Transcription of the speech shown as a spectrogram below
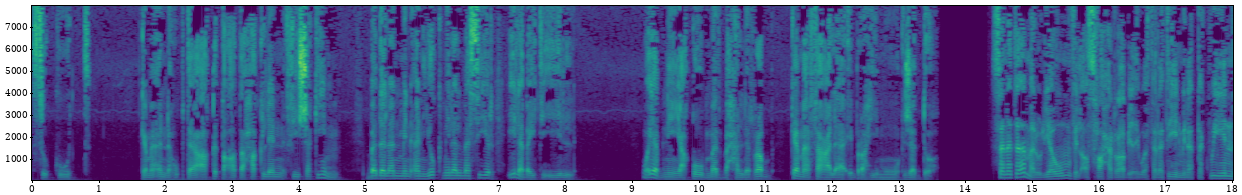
سكوت. كما أنه ابتاع قطعة حقل في شكيم بدلا من أن يكمل المسير إلى بيت إيل. ويبني يعقوب مذبحا للرب كما فعل إبراهيم جده. سنتأمل اليوم في الأصحاح الرابع والثلاثين من التكوين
